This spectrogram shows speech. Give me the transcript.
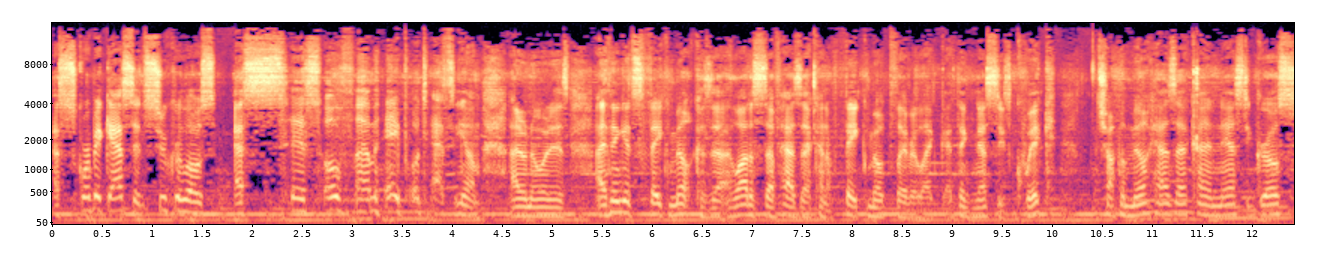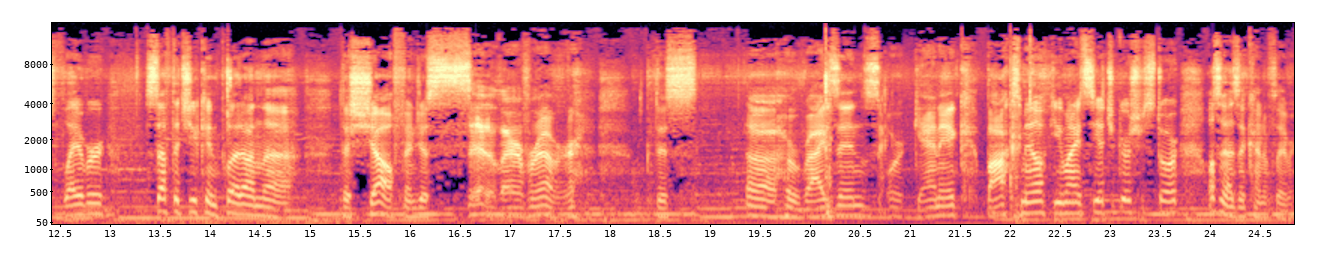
ascorbic acid, sucralose, acesulfame, potassium. I don't know what it is. I think it's fake milk because uh, a lot of stuff has that kind of fake milk flavor. Like I think Nestle's Quik chocolate milk has that kind of nasty, gross flavor. Stuff that you can put on the the shelf and just sit there forever. This uh, Horizons organic box milk you might see at your grocery store. Also has that kind of flavor.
